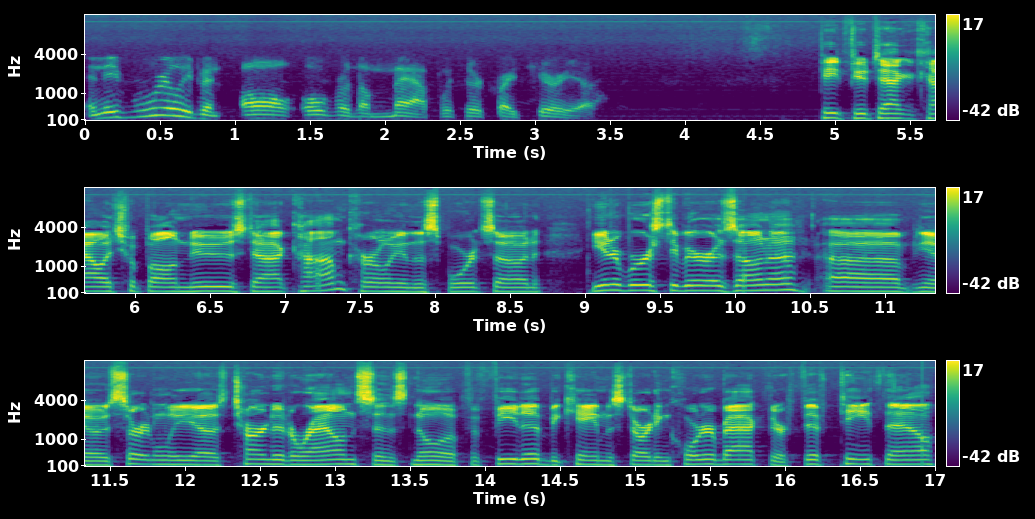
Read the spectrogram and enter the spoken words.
and they've really been all over the map with their criteria. Pete Fiutak at collegefootballnews.com, currently in the sports zone. University of Arizona, uh, you know, certainly uh, turned it around since Noah Fifita became the starting quarterback. They're 15th now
